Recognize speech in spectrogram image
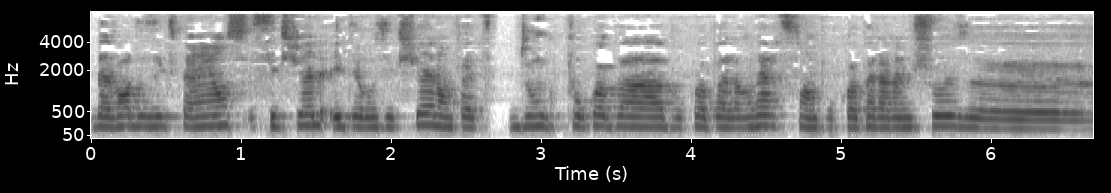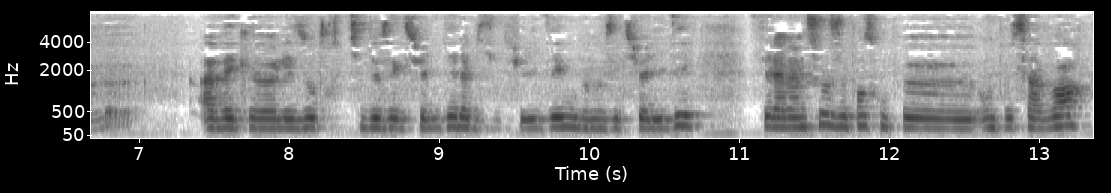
d'avoir des expériences sexuelles hétérosexuelles, en fait. Donc pourquoi pas, pourquoi pas l'inverse Enfin, pourquoi pas la même chose euh, avec euh, les autres types de sexualité, la bisexualité ou l'homosexualité C'est la même chose. Je pense qu'on peut, on peut savoir.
